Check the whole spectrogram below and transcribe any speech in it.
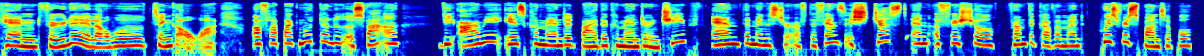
kan føle eller overhovedet tænke over. Og fra Bakhmut, der lyder svaret, The army is commanded by the commander-in-chief, and the Minister of Defense is just an official from the government who is responsible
